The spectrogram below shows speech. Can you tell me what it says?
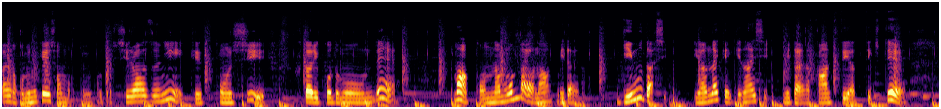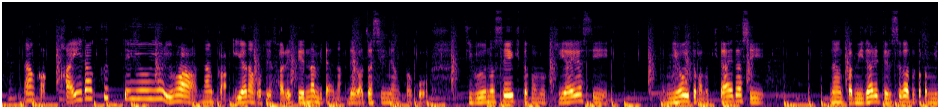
愛のコミュニケーションだということを知らずに結婚し2人子供を産んでまあこんなもんだよなみたいな義務だしやんなきゃいけないしみたいな感じでやってきてなんか快楽っていうよりはなんか嫌なことされてんなみたいなで私なんかこう自分の性器とかも嫌いだし匂いとかも嫌いだしなんか乱れてる姿とか乱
